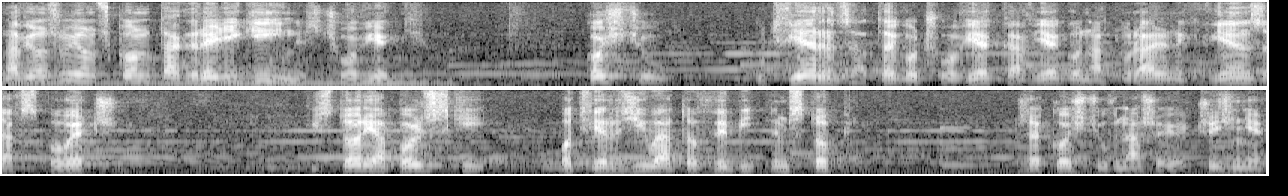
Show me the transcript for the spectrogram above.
nawiązując kontakt religijny z człowiekiem. Kościół utwierdza tego człowieka w jego naturalnych więzach społecznych. Historia Polski potwierdziła to w wybitnym stopniu, że Kościół w naszej ojczyźnie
